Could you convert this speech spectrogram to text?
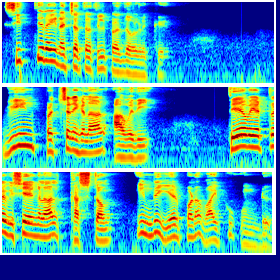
சித்திரை நட்சத்திரத்தில் பிறந்தவர்களுக்கு வீண் பிரச்சனைகளால் அவதி தேவையற்ற விஷயங்களால் கஷ்டம் இன்று ஏற்பட வாய்ப்பு உண்டு.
